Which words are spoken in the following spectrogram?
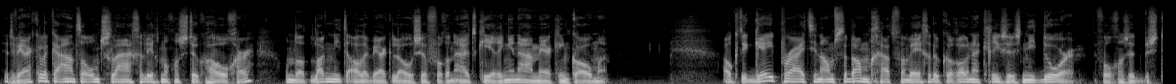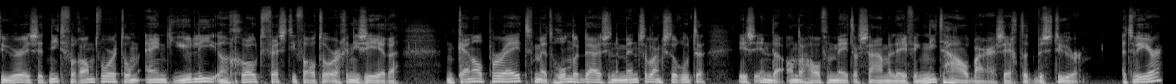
Het werkelijke aantal ontslagen ligt nog een stuk hoger... omdat lang niet alle werklozen voor een uitkering in aanmerking komen. Ook de Gay Pride in Amsterdam gaat vanwege de coronacrisis niet door. Volgens het bestuur is het niet verantwoord om eind juli een groot festival te organiseren. Een Canal Parade met honderdduizenden mensen langs de route is in de anderhalve meter samenleving niet haalbaar, zegt het bestuur. Het weer.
